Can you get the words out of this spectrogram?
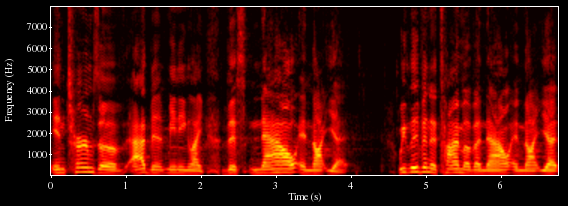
in terms of Advent, meaning like this now and not yet. We live in a time of a now and not yet.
